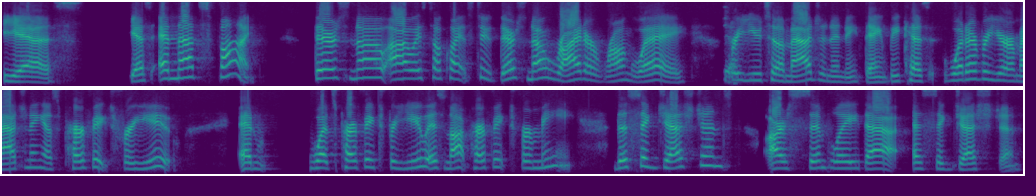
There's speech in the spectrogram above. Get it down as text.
Yes. Yes. And that's fine. There's no, I always tell clients too, there's no right or wrong way for you to imagine anything because whatever you're imagining is perfect for you. And what's perfect for you is not perfect for me. The suggestions are simply that a suggestion.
